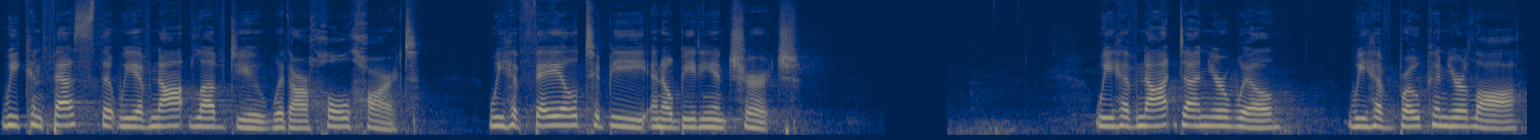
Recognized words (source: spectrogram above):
we confess that we have not loved you with our whole heart. We have failed to be an obedient church. We have not done your will. We have broken your law.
